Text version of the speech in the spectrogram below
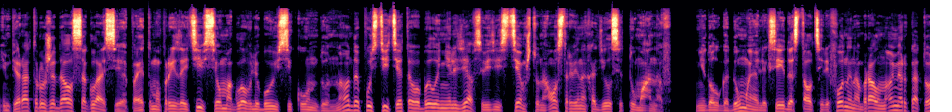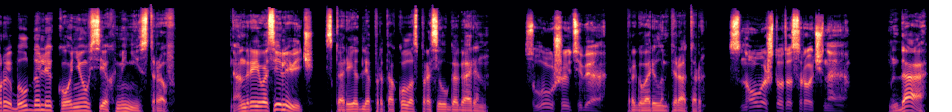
Император уже дал согласие, поэтому произойти все могло в любую секунду, но допустить этого было нельзя в связи с тем, что на острове находился Туманов – Недолго думая, Алексей достал телефон и набрал номер, который был далеко не у всех министров. «Андрей Васильевич?» – скорее для протокола спросил Гагарин. «Слушаю тебя», – проговорил император. «Снова что-то срочное?» «Да»,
